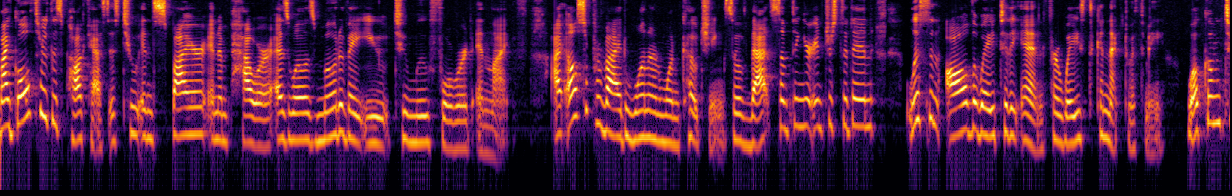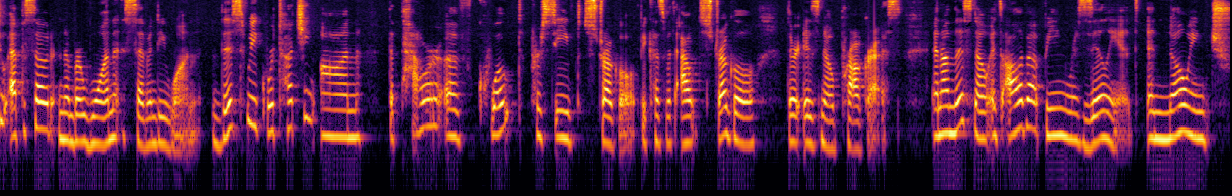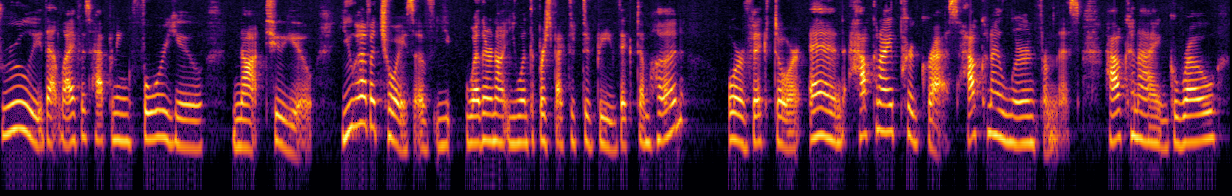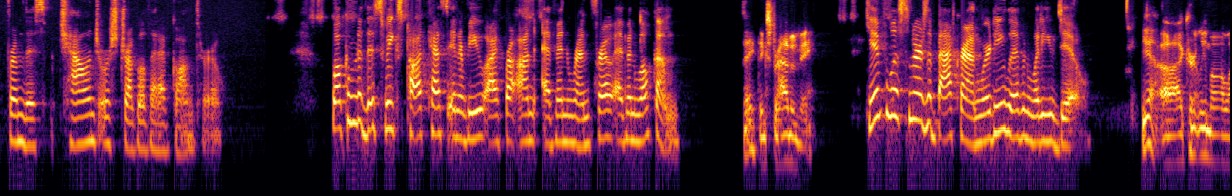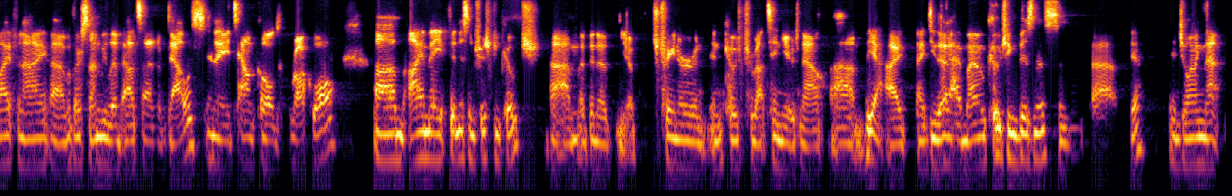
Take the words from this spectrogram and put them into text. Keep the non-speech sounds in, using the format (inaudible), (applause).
My goal through this podcast is to inspire and empower as well as motivate you to move forward in life. I also provide one on one coaching, so if that's something you're interested in, listen all the way to the end for ways to connect with me. Welcome to episode number 171. This week we're touching on the power of quote perceived struggle because without struggle, there is no progress. And on this note, it's all about being resilient and knowing truly that life is happening for you, not to you. You have a choice of whether or not you want the perspective to be victimhood or victor and how can I progress? How can I learn from this? How can I grow from this challenge or struggle that I've gone through? Welcome to this week's podcast interview. I've brought on Evan Renfro. Evan, welcome. Hey, thanks for having me. Give listeners a background. Where do you live and what do you do? Yeah, uh, currently my wife and I, uh, with our son, we live outside of Dallas in a town called Rockwall. Um, I'm a fitness nutrition coach. Um, I've been a you know trainer and, and, coach for about ten years now. Um, yeah, I, I do that. I have my own coaching business, and uh, yeah, enjoying that.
